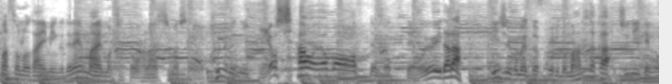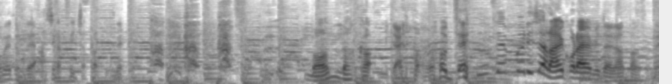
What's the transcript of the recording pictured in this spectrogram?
まあ、そのタイミングでね前もちょっとお話ししましたけどプールに行ってよっしゃ泳ごうって思って泳いだら 25m プールの真ん中 12.5m で足がついちゃったっていうね。真ん中みたいな。全然無理じゃないこれみたいになったんですよね。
